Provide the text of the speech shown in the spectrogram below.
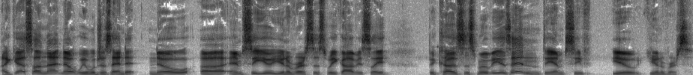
I guess on that note, we will just end it. No uh, MCU universe this week, obviously, because this movie is in the MCU universe.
